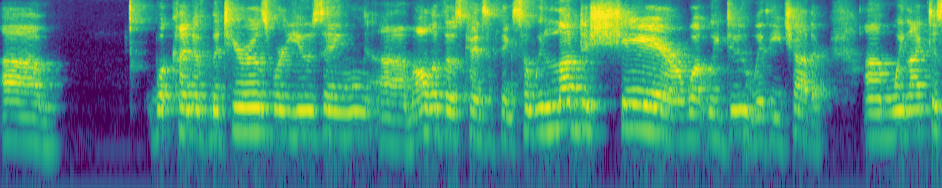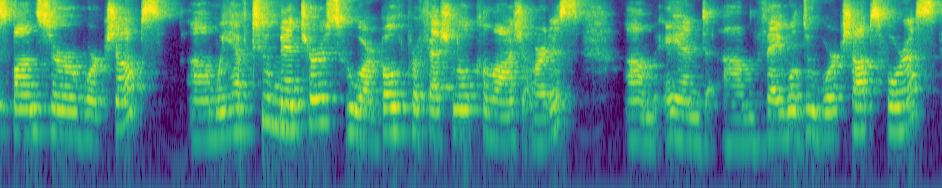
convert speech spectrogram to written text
Um, what kind of materials we're using, um, all of those kinds of things. So we love to share what we do with each other. Um, we like to sponsor workshops. Um, we have two mentors who are both professional collage artists, um, and um, they will do workshops for us,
